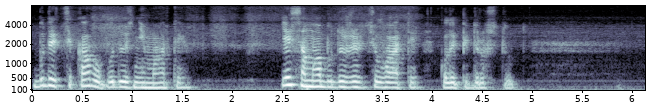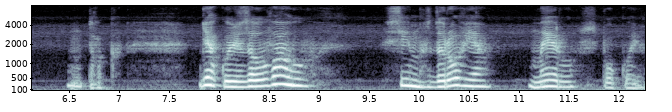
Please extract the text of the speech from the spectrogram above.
Буде цікаво, буду знімати. Я й сама буду живцювати, коли підростуть. Ну так. Дякую за увагу. Всім здоров'я, миру, спокою.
